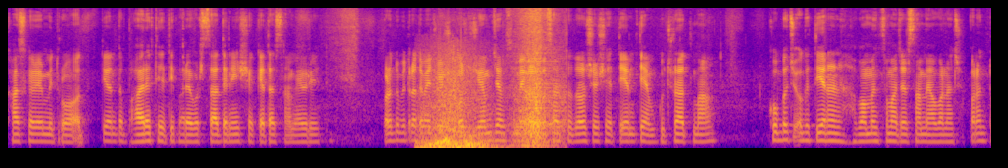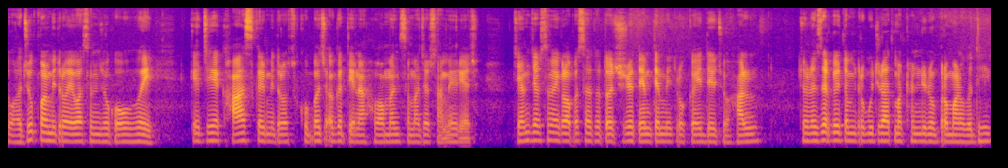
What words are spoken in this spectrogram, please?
ખાસ કરીને મિત્રો અત્યંત ભારેથી અતિ ભારે વરસાદની શક્યતા સામે આવી રહી હતી. પરંતુ મિત્રો, તમે જોઈ શકો છો, જેમ જેમ સમયગાળો પસાર થતો હશે તેમ તેમ ગુજરાતમાં ખૂબ જ અગત્યના હવામાન સમાચાર સામે આવવાના છે. પરંતુ હજુ પણ મિત્રો, એવા સંજોગો હોય કે જે ખાસ કરી મિત્રો, ખૂબ જ અગત્યના હવામાન સમાચાર સામે રહ્યા છે. જેમ જેમ સમયગાળો પસાર થતો જશે તેમ તેમ મિત્રો, કહી દેજો. હાલ જો નજર કરીએ તો મિત્રો, ગુજરાતમાં ઠંડીનું પ્રમાણ વધી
